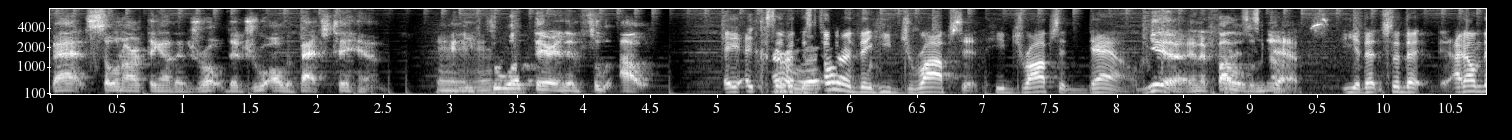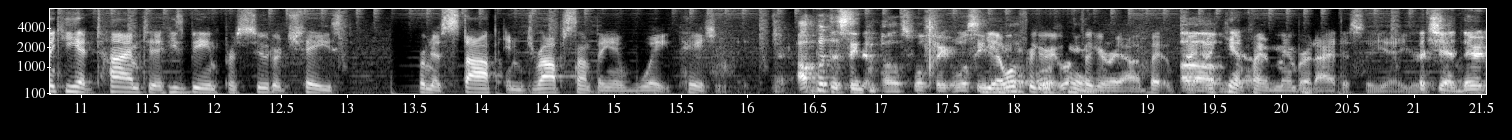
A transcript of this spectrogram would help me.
bat sonar thing out that drew that drew all the bats to him and he Mhm. flew up there and then flew out. So I the remember. sonar thing, he drops it. He drops it down. Yeah, and it follows him now. steps. Yeah, that, so that I don't think he had time to, if he's being pursued or chased, for him to stop and drop something and wait patiently. I'll put the scene in post. We'll figure. We'll see. Yeah, we'll figure it. We'll Okay. figure it out. But I, I Um, can't yeah. quite remember it either. So yeah, you're. But yeah, they're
